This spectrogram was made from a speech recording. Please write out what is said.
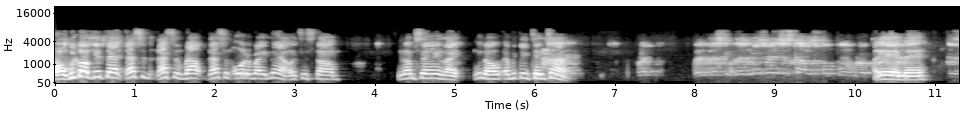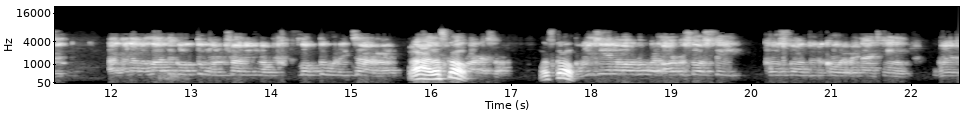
Oh, we're gonna get that. That's in, that's in route. That's in order right now. It's just um, you know what I'm saying? Like you know, everything take time. Yeah, man. a. All right, let's go. Let's go. Louisiana Monroe Arkansas State postponed due to COVID 19 with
